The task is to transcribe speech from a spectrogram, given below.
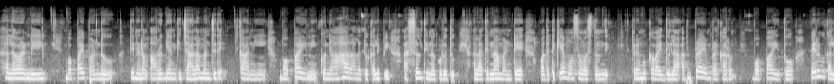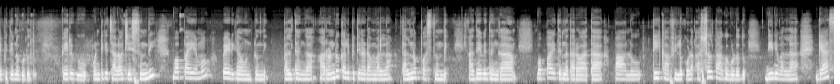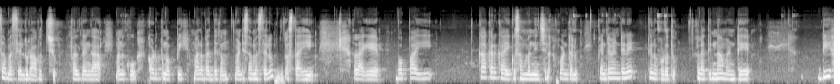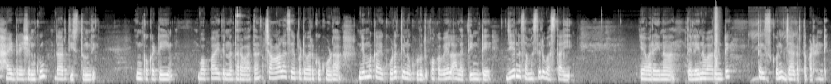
Hello అండి. బొప్పాయి పండు తినడం ఆరోగ్యానికి చాలా మంచిదే. కానీ బొప్పాయిని కొన్ని ఆహారాలతో కలిపి అస్సలు తినకూడదు. అలా తిన్నామంటే మొదటికే మోసం వస్తుంది. ప్రముఖ వైద్యుల అభిప్రాయం ప్రకారం బొప్పాయితో పెరుగు కలిపి తినకూడదు. పెరుగు ఒంటికి చలవ చేస్తుంది. బొప్పాయి ఏమో వేడిగా ఉంటుంది. ఫలితంగా ఆ రెండు కలిపి తినడం వల్ల తలనొప్పి వస్తుంది. అదేవిధంగా బొప్పాయి తిన్న తర్వాత పాలు టీ కాఫీలు కూడా అస్సలు తాగకూడదు. దీనివల్ల గ్యాస్ సమస్యలు రావచ్చు. ఫలితంగా మనకు కడుపు నొప్పి మలబద్ధకం వంటి సమస్యలు వస్తాయి. అలాగే బొప్పాయి కాకరకాయకు సంబంధించిన వంటలు వెంట వెంటనే తినకూడదు. అలా తిన్నామంటే డీహైడ్రేషన్కు దారితీస్తుంది. ఇంకొకటి బొప్పాయి తిన్న తర్వాత చాలాసేపటి వరకు కూడా నిమ్మకాయ కూడా తినకూడదు. ఒకవేళ అలా తింటే జీర్ణ సమస్యలు వస్తాయి. ఎవరైనా తెలియని వారు ఉంటే తెలుసుకొని జాగ్రత్త పడండి.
